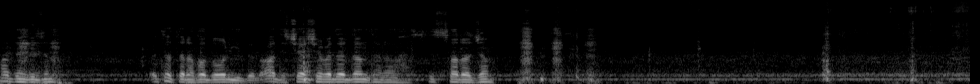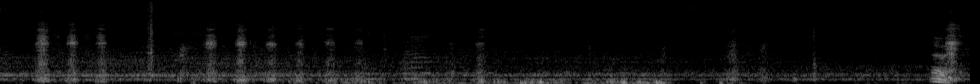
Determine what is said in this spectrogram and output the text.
Hadi kızım. Öte tarafa doğru gidelim. Hadi çerçevelerden tarafa saracağım. Evet.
